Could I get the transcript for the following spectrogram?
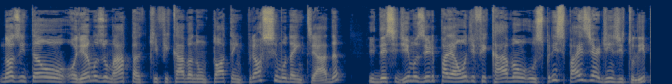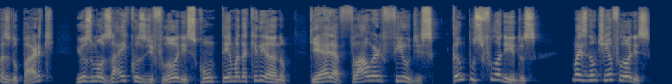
Nós então olhamos o mapa que ficava num totem próximo da entrada e decidimos ir para onde ficavam os principais jardins de tulipas do parque e os mosaicos de flores com o tema daquele ano, que era Flower Fields, campos floridos, mas não tinha flores.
